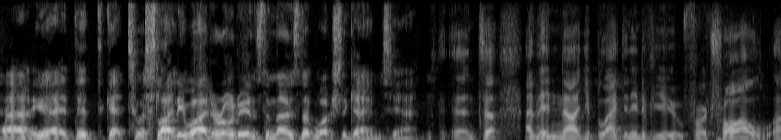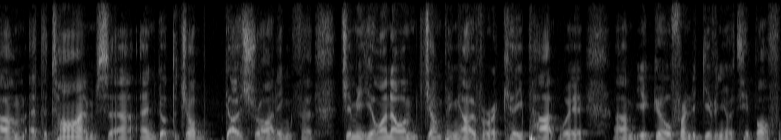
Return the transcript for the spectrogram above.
uh, yeah, it did get to a slightly wider audience than those that watch the games. Yeah, and uh, and then uh, you blagged an interview for a trial um, at the Times uh, and got the job ghostwriting for Jimmy Hill. I know I'm jumping over a key part where um, your girlfriend had given you a tip off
